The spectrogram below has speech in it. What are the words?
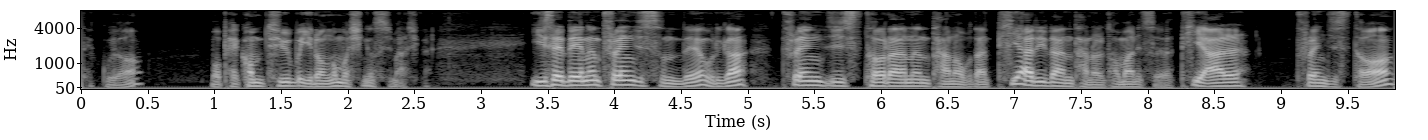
됐고요. 뭐 vacuum tube 이런 거 뭐 신경 쓰지 마시고. 2세대는 트랜지스터인데요. 우리가 트랜지스터라는 단어보다 TR이라는 단어를 더 많이 써요. TR 트랜지스터,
